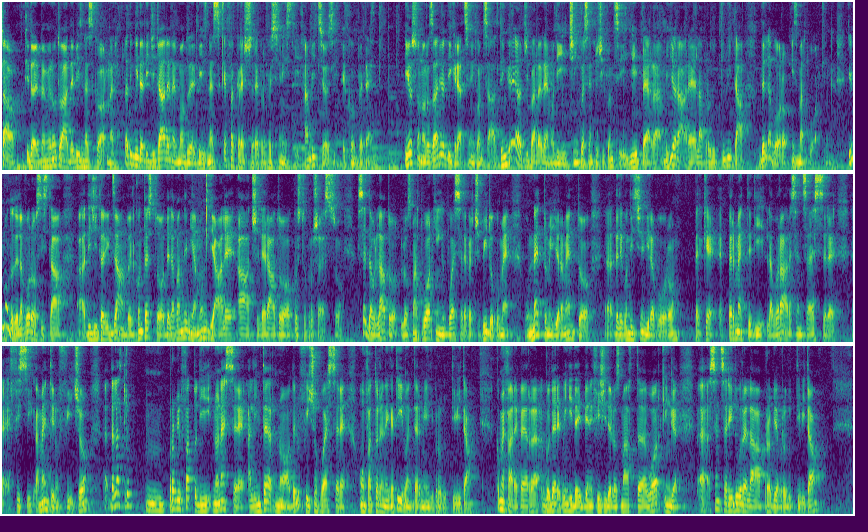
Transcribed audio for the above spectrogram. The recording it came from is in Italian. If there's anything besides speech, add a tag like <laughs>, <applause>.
Ciao, ti do il benvenuto a The Business Corner, la guida digitale nel mondo del business che fa crescere professionisti ambiziosi e competenti. Io sono Rosario di Creazioni Consulting e oggi parleremo di 5 semplici consigli per migliorare la produttività del lavoro in smart working. Il mondo del lavoro si sta uh, digitalizzando e il contesto della pandemia mondiale ha accelerato questo processo. Se da un lato lo smart working può essere percepito come un netto miglioramento uh, delle condizioni di lavoro, perché eh, permette di lavorare senza essere eh, fisicamente in ufficio, eh, dall'altro mh, mm, proprio il fatto di non essere all'interno dell'ufficio può essere un fattore negativo in termini di produttività. Come fare per godere quindi dei benefici dello smart working eh, senza ridurre la propria produttività?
